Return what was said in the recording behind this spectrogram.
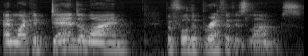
and like a dandelion before the breath of his lungs.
